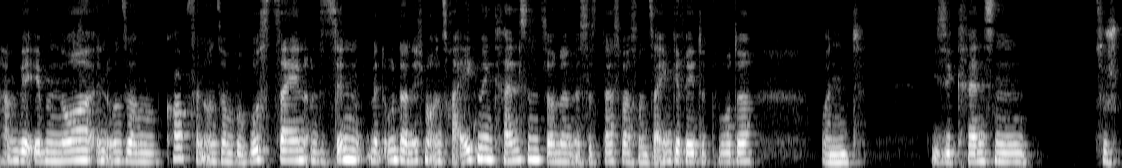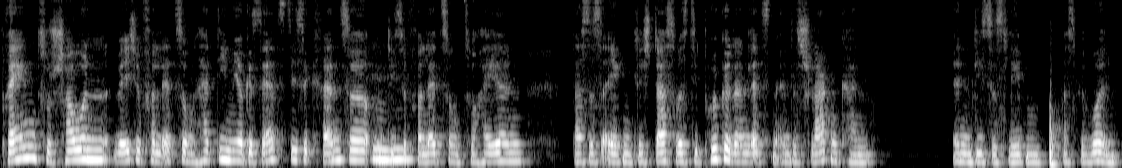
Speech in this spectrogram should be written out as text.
haben wir eben nur in unserem Kopf, in unserem Bewusstsein und es sind mitunter nicht mal unsere eigenen Grenzen, sondern es ist das, was uns eingeredet wurde. Und diese Grenzen zu sprengen, zu schauen, welche Verletzung hat die mir gesetzt, diese Grenze, und diese Verletzung zu heilen, das ist eigentlich das, was die Brücke dann letzten Endes schlagen kann in dieses Leben, was wir wollen.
